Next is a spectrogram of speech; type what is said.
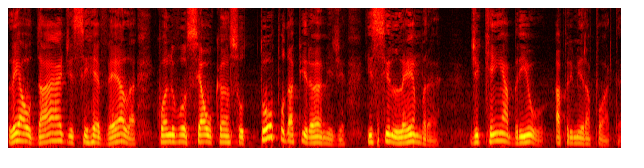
Lealdade se revela quando você alcança o topo da pirâmide e se lembra de quem abriu a primeira porta.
